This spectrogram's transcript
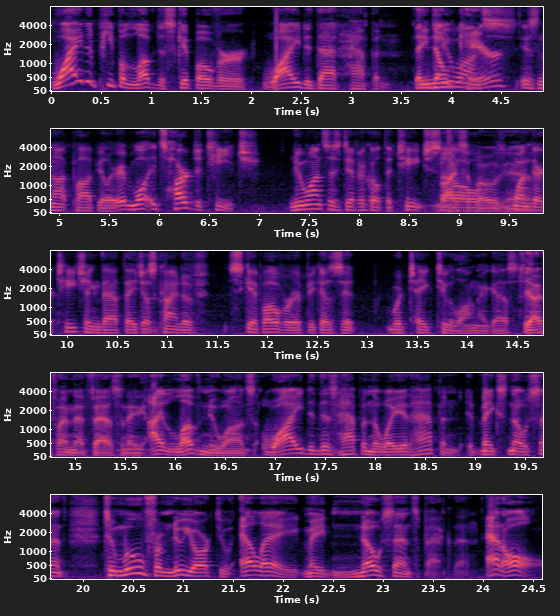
Why do people love to skip over? Why did that happen? They don't care. Nuance is not popular. Well, it's hard to teach. Nuance is difficult to teach. So I suppose, yeah. when they're teaching that, they just kind of skip over it because it would take too long, I guess. See, I find that fascinating. I love nuance. Why did this happen the way it happened? It makes no sense. To move from New York to L.A. made no sense back then at all,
